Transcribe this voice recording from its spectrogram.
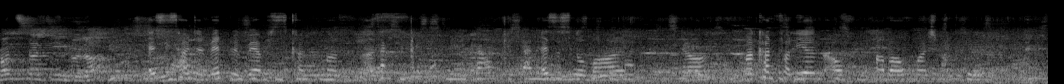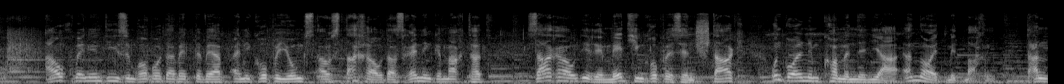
Konstantin Müller. Es ist halt ein Wettbewerb, es kann immer. Also, es ist normal. Ja. Man kann verlieren, auch, aber auch manchmal gewinnen. Auch wenn in diesem Roboterwettbewerb eine Gruppe Jungs aus Dachau das Rennen gemacht hat, Sarah und ihre Mädchengruppe sind stark und wollen im kommenden Jahr erneut mitmachen. Dann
